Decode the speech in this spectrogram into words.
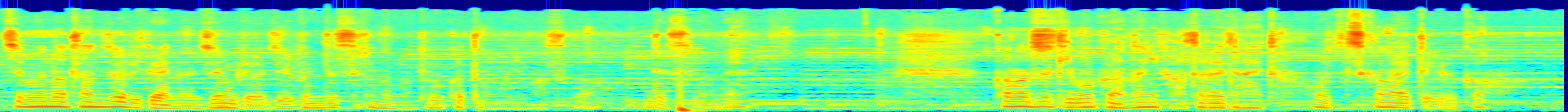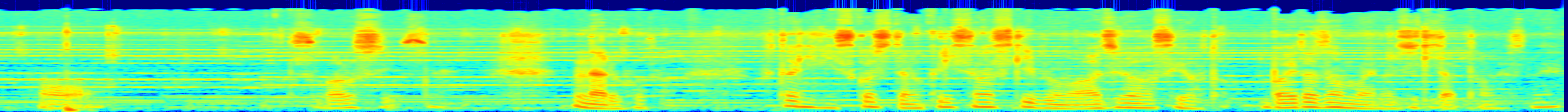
自分の誕生日会の準備を自分でするのもどうかと思いますが、ですよね。この時期僕は何か働いてないと落ち着かないというか、おう素晴らしいですね。なるほど。二人に少しでもクリスマス気分を味わわせようと、バイト三昧の時期だったのですね。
